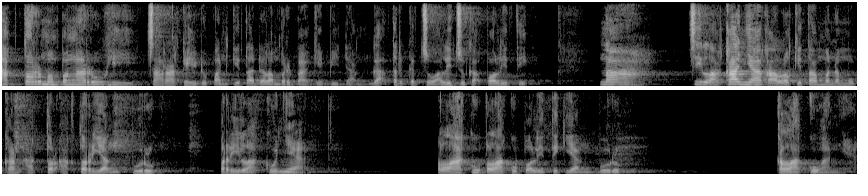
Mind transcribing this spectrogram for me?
Aktor mempengaruhi cara kehidupan kita dalam berbagai bidang. Nggak terkecuali juga politik. Nah Cilakanya kalau kita menemukan aktor-aktor yang buruk perilakunya. Pelaku-pelaku politik yang buruk kelakuannya.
